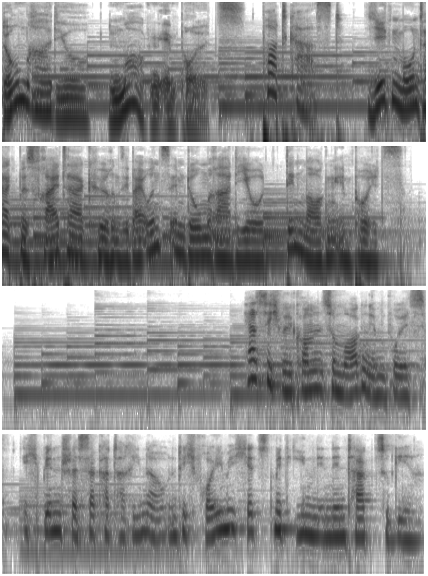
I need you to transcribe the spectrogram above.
Domradio Morgenimpuls. Podcast. Jeden Montag bis Freitag hören Sie bei uns im Domradio den Morgenimpuls. Herzlich willkommen zum Morgenimpuls. Ich bin Schwester Katharina und ich freue mich jetzt mit Ihnen in den Tag zu gehen.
